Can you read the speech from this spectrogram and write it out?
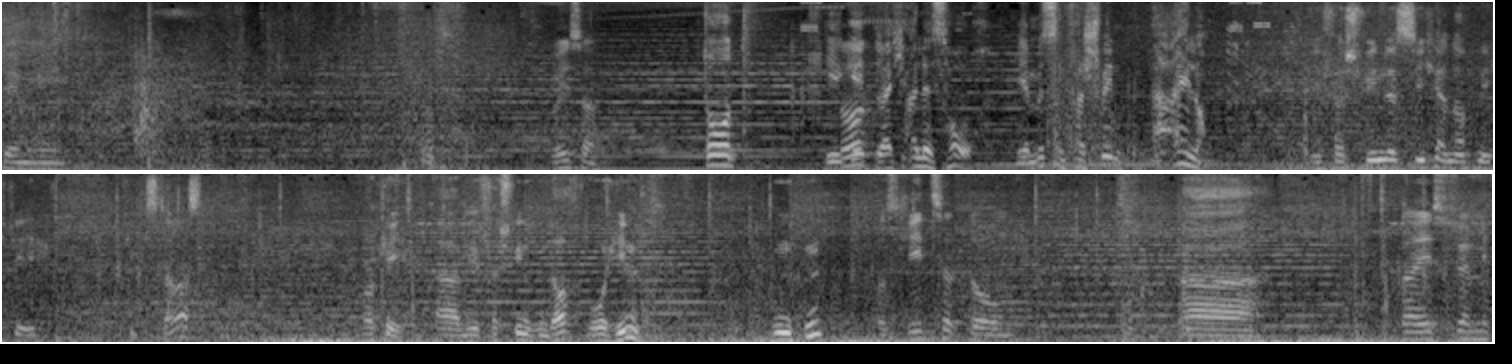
für mich. Wo ist er? Tot. Hier Gut. geht gleich alles hoch. Wir müssen verschwinden. Beeilung. Ich verschwinde sicher noch nicht. Die gibt's da was? Okay, äh, wir verschwinden doch. Wohin? Unten? Was glitzert da oben? Äh, Da ist für mich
